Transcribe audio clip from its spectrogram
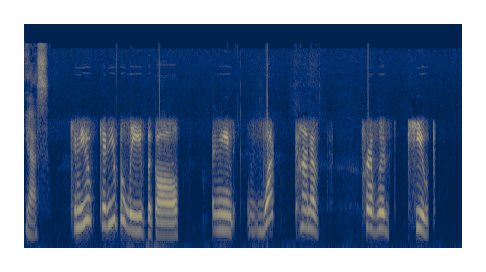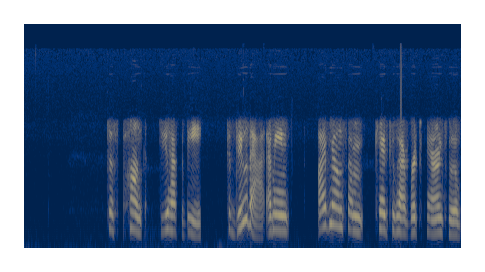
Yes. Can you can you believe the gall? I mean, what kind of privileged puke, just punk do you have to be to do that? I mean, I've known some kids who have rich parents who have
